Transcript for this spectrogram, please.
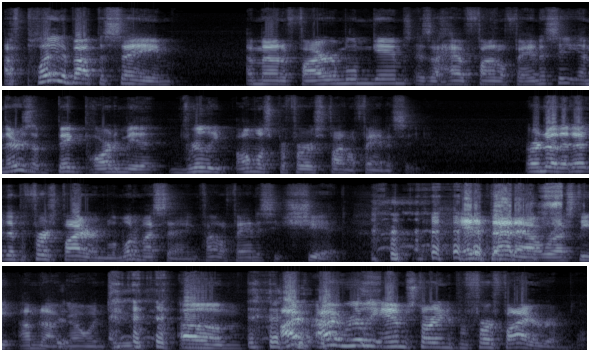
I've played about the same amount of Fire Emblem games as I have Final Fantasy, and there's a big part of me that really almost prefers Final Fantasy. Or no, that, that prefers Fire Emblem. What am I saying? Final Fantasy? Shit. Edit that out, Rusty. I'm not going to. Um, I, I really am starting to prefer Fire Emblem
